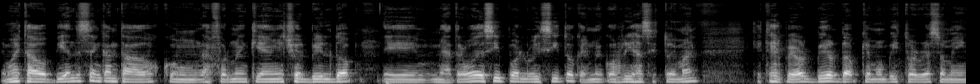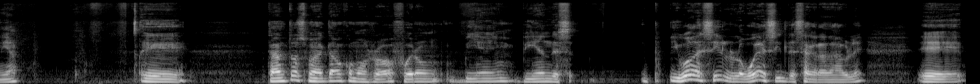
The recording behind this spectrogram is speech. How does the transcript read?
hemos estado bien desencantados con la forma en que han hecho el build-up. Eh, me atrevo a decir por Luisito, que él me corrija si estoy mal, que este es el peor build-up que hemos visto en WrestleMania. Tanto SmackDown como Raw fueron bien, bien des y voy a decirlo, lo voy a decir desagradable. Eh,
